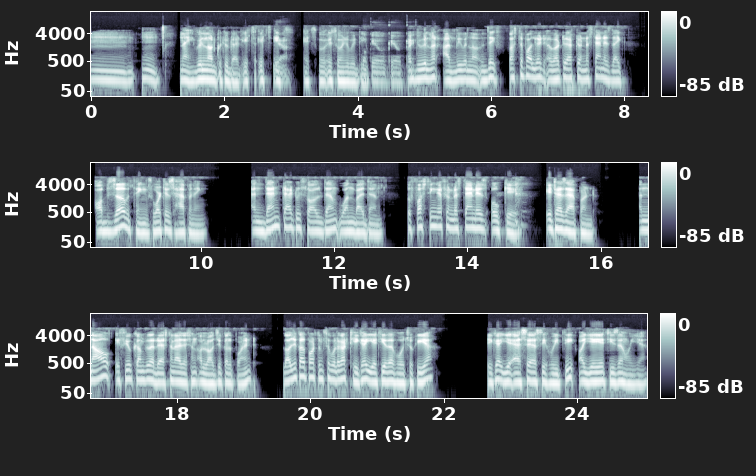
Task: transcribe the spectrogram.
Hmm, hmm. No, we'll not go to that. It's it's it's Yeah. it's go- it's going to be deep. Okay okay okay But we will not. And we will not. Like, first of all, let- what you have to understand is like observe things, what is happening, and then try to solve them one by them. So first thing you have to understand is okay, it has happened, and now if you come to the rationalization or logical point, logical point तुमसे बोलेगा ठीक है ये चीज़ अब हो चुकी है, ठीक है ये ऐसे ऐसी हुई थी और ये ये चीज़ें हुई हैं.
